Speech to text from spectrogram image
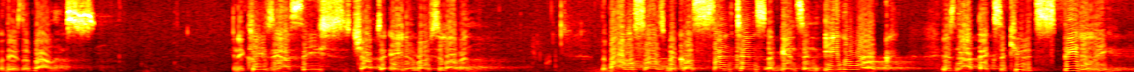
But there's a balance. In Ecclesiastes chapter 8 and verse 11, the Bible says, Because sentence against an evil work is not executed speedily,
